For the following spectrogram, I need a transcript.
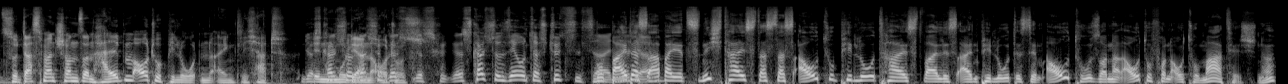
Sodass man schon so einen halben Autopiloten eigentlich hat in kann schon modernen ganz schön- Autos. Das, das, das kann schon sehr unterstützend sein. Wobei ne? das ja. aber jetzt nicht heißt, dass das Autopilot heißt, weil es ein Pilot ist im Auto, sondern Auto von automatisch. Ne?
